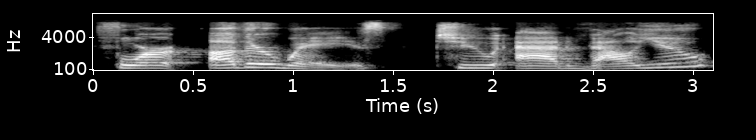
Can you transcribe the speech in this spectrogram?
for other ways to add value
